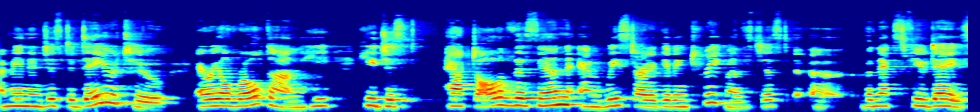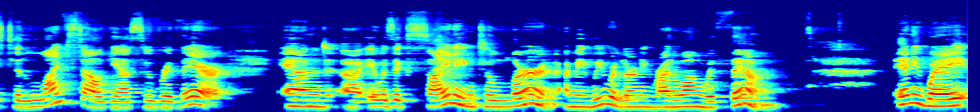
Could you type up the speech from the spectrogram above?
I mean, in just a day or two, Ariel Roldan, he, he just packed all of this in and we started giving treatments just uh, the next few days to lifestyle guests who were there. And uh, it was exciting to learn. I mean, we were learning right along with them. Anyway,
